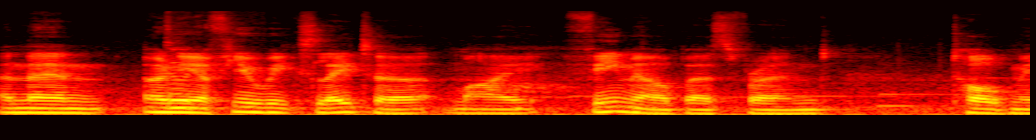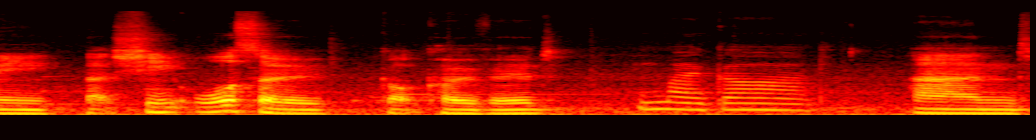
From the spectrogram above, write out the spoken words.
and then only Did- a few weeks later my female best friend told me that she also got covid Oh my god. and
